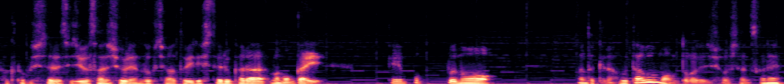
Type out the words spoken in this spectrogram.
獲得してるし、13週連続チャート入りしてるから、まあ、今回、K-POP のなんだっけな、歌部門とかで受賞したんですかね。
